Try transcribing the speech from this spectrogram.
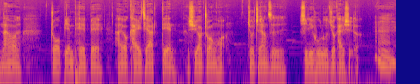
然后周边配备，还有开一家店需要装潢，就这样子稀里糊涂就开始了，嗯。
